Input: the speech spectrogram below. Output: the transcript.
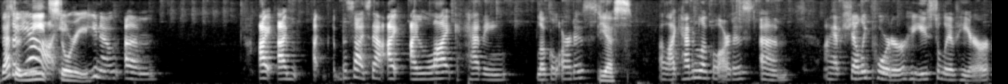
That's So, a yeah, neat it- story. you know, um, I, I'm. I, besides that, I I like having local artists. yes. I like having local artists. Um, I have Shelley Porter, who used to live here.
